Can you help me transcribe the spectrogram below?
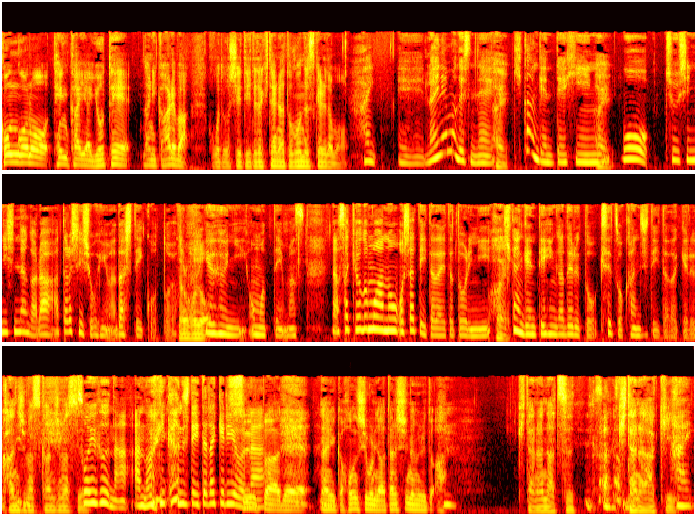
今後の展開や予定、何かあれば、ここで教えていただきたいなと思うんですけれども。はい。えー、来年もですね、はい期間限定品を中心にしながら、新しい商品は出していこうというふうに思っています。あ先ほどもあの、おっしゃっていただいた通りに、はい期間限定品が出ると季節を感じていただける感じます、感じます。そういうふうな、あの、感じていただけるような。スーパーで何か本絞りの新しいの見ると、あ、来たな夏、来たな秋、はいっ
